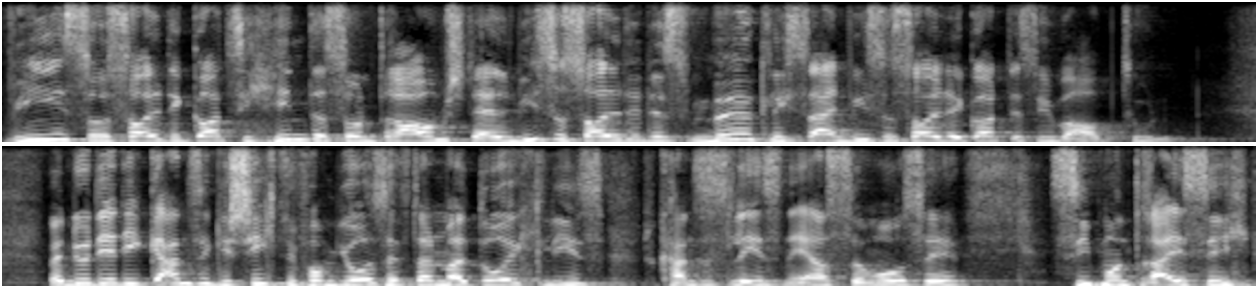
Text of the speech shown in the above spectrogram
Wieso sollte Gott sich hinter so einen Traum stellen? Wieso sollte das möglich sein? Wieso sollte Gott das überhaupt tun? Wenn du dir die ganze Geschichte vom Josef dann mal durchliest, du kannst es lesen, 1. Mose 37,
